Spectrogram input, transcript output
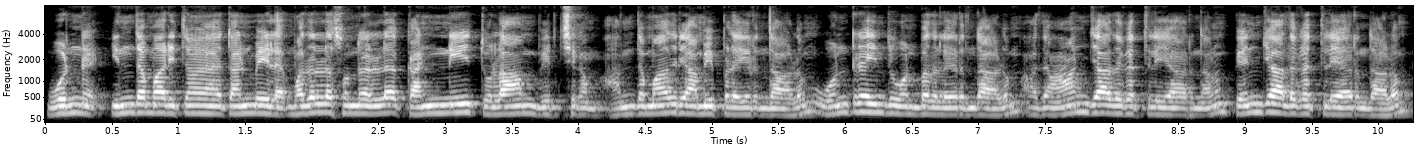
ஒன்று இந்த மாதிரி த தன்மையில் முதல்ல சொன்னல கன்னி துலாம் விருச்சிகம். அந்த மாதிரி அமைப்பில் இருந்தாலும் ஒன்று ஐந்து ஒன்பதில் இருந்தாலும் அது ஆண் ஜாதகத்திலேயா இருந்தாலும் பெண் ஜாதகத்திலேயா இருந்தாலும்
